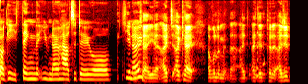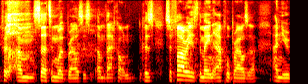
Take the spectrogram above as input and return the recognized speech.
buggy thing that you know how to do or, you know. Okay, yeah, I okay. I will admit that I, I did put it. I did put um certain web browsers um back on because Safari is the main Apple browser, and you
